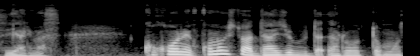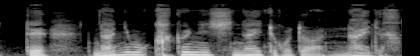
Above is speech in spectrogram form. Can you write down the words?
ずやります。ここねこの人は大丈夫だろうと思って何も確認しないってことはないです。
